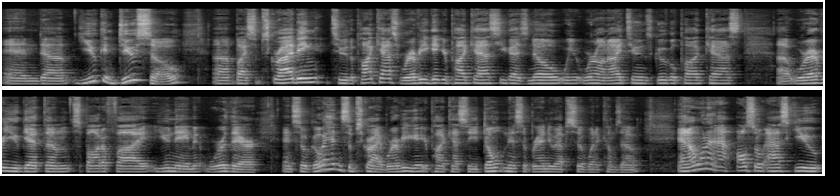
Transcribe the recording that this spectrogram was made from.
And uh, you can do so uh, by subscribing to the podcast wherever you get your podcasts. You guys know we, are on iTunes, Google Podcasts. Uh, wherever you get them, Spotify, you name it, we're there. And so go ahead and subscribe wherever you get your podcast so you don't miss a brand new episode when it comes out. And I want to also ask you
